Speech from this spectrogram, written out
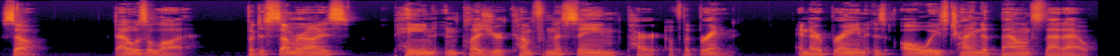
So, that was a lot. But to summarize, Pain and pleasure come from the same part of the brain, and our brain is always trying to balance that out.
